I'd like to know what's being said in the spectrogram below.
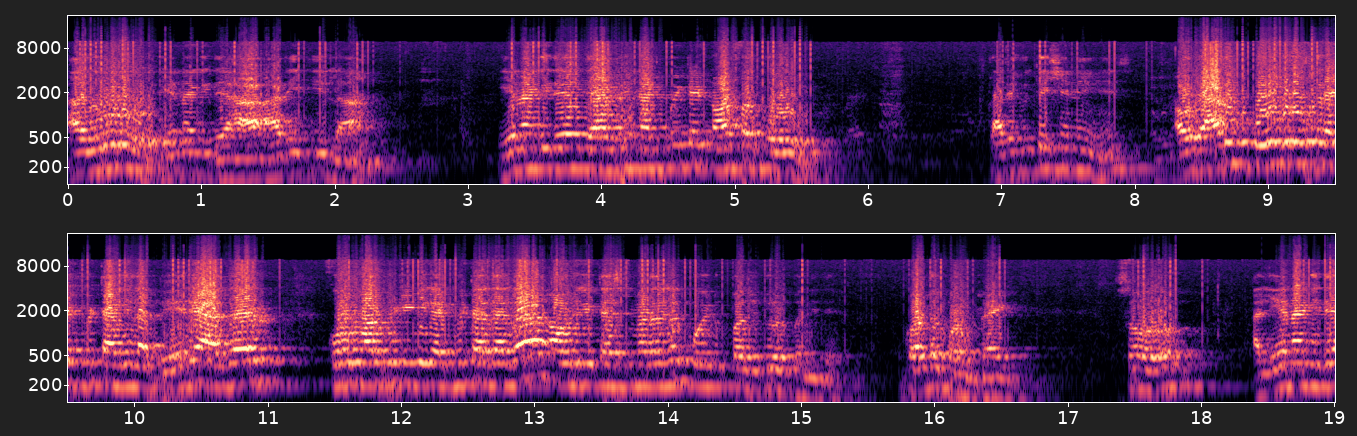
ಅದು ಏನಾಗಿದೆ? ಆ- ರೀತಿ ಇಲ್ಲ. ಏನಾಗಿದೆ they have been admitted not for COVID clarification is ಅವ್ರು ಯಾರು ಕೋವಿಡ್ಗೋಸ್ಕರ ಅಡ್ಮಿಟ್ ಆಗಿಲ್ಲ. ಬೇರೆ ಅದರ್ ಕೋಮಾರ್ಬಿಡಿಟಿಗೆ ಅಡ್ಮಿಟ್ ಆದಾಗ ಅವ್ರಿಗೆ ಟೆಸ್ಟ್ ಮಾಡಿದಾಗ ಕೋವಿಡ್ ಪಾಸಿಟಿವ್ ಬಂದಿದೆ. Got the point right so ಅಲ್ಲಿ ಏನಾಗಿದೆ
